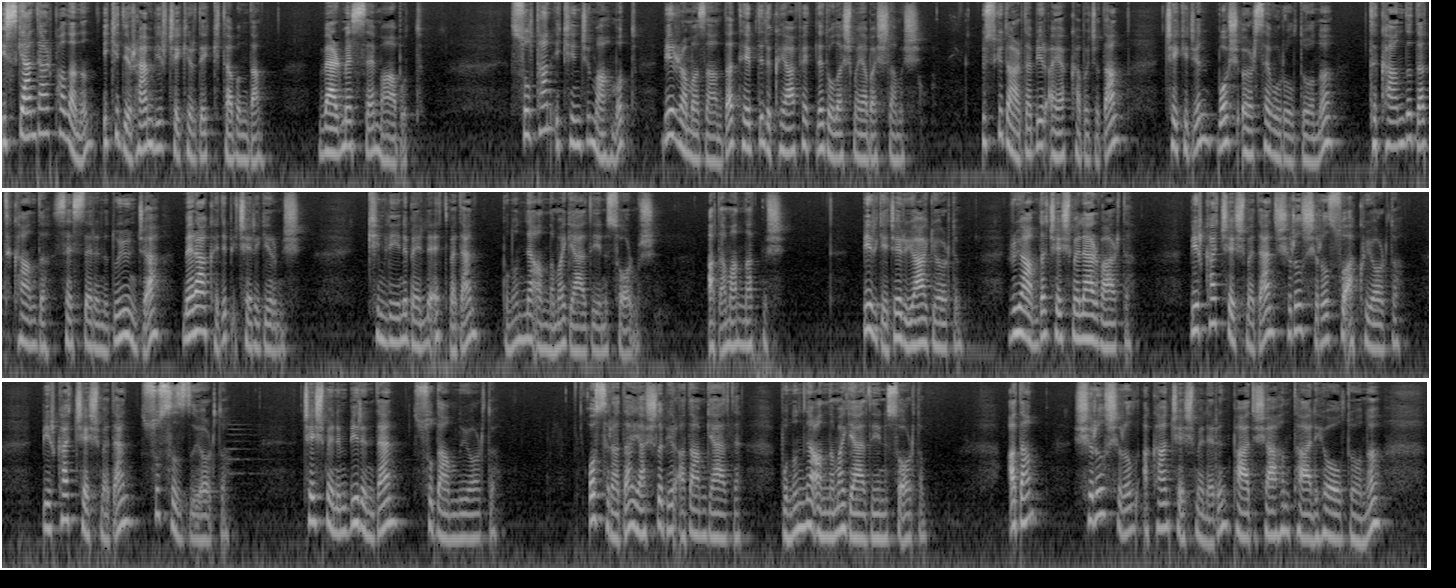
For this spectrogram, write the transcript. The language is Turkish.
İskender Pala'nın iki dirhem bir çekirdek kitabından. Vermezse mabut. Sultan II. Mahmut bir Ramazan'da tebdili kıyafetle dolaşmaya başlamış. Üsküdar'da bir ayakkabıcıdan çekicin boş örse vurulduğunu, tıkandı da tıkandı seslerini duyunca merak edip içeri girmiş. Kimliğini belli etmeden bunun ne anlama geldiğini sormuş. Adam anlatmış. Bir gece rüya gördüm. Rüyamda çeşmeler vardı. Birkaç çeşmeden şırıl şırıl su akıyordu. Birkaç çeşmeden su sızlıyordu. Çeşmenin birinden su damlıyordu. O sırada yaşlı bir adam geldi. Bunun ne anlama geldiğini sordum. Adam şırıl şırıl akan çeşmelerin padişahın talihi olduğunu,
